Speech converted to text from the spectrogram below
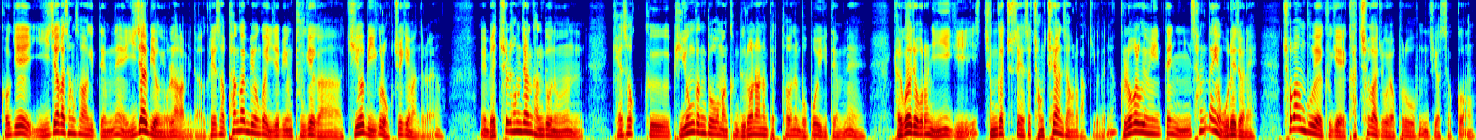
거기에 이자가 상승하기 때문에 이자 비용이 올라갑니다. 그래서 판관 비용과 이자 비용 두 개가 기업 이익을 옥죄게 만들어요. 매출 성장 강도는 계속 그 비용 강도만큼 늘어나는 패턴을 못 보이기 때문에 결과적으로는 이익이 증가 추세에서 정체 현상으로 바뀌거든요. 글로벌 금융위 때는 상당히 오래전에 초반부에 그게 갇혀가지고 옆으로 움직였었고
